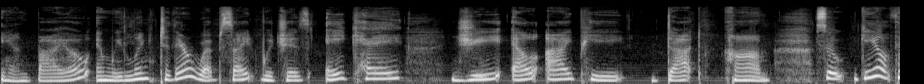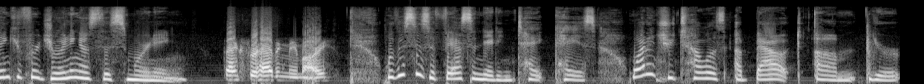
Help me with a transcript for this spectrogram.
and bio and we link to their website which is akgllp.com. So Gail, thank you for joining us this morning. Thanks for having me, Mari. Well, this is a fascinating take case. Why don't you tell us about um, your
